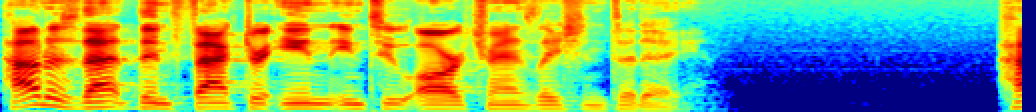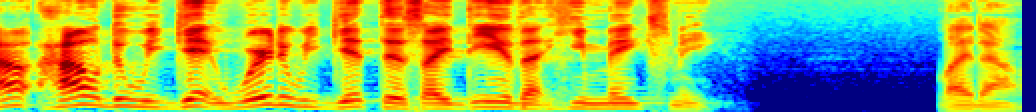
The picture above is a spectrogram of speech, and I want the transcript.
How does that then factor in into our translation today? How, how do we get, where do we get this idea that he makes me lie down?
